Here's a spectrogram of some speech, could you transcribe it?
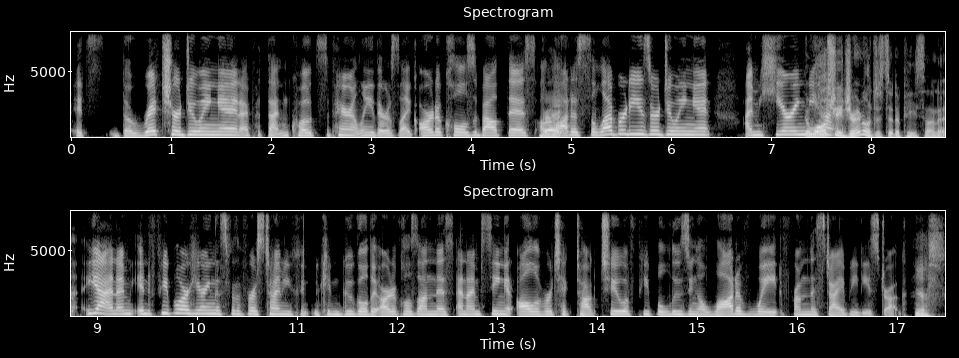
It's the rich are doing it. I put that in quotes. Apparently, there's like articles about this. A Right. lot of celebrities are doing it. I'm hearing The Wall Street Journal just did a piece on it. yeah, and I'm and if people are hearing this for the first time, you can you can Google the articles on this, and I'm seeing it all over TikTok too of people losing a lot of weight from this diabetes drug. Yes.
